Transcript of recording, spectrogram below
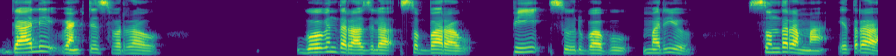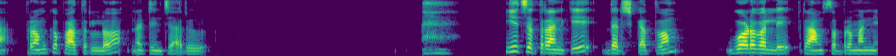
గాలి వెంకటేశ్వరరావు గోవిందరాజుల సుబ్బారావు పి సూరిబాబు మరియు సుందరమ్మ ఇతర ప్రముఖ పాత్రల్లో నటించారు. ఈ చిత్రానికి దర్శకత్వం గోడవల్లి రామసుబ్రహ్మణ్య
